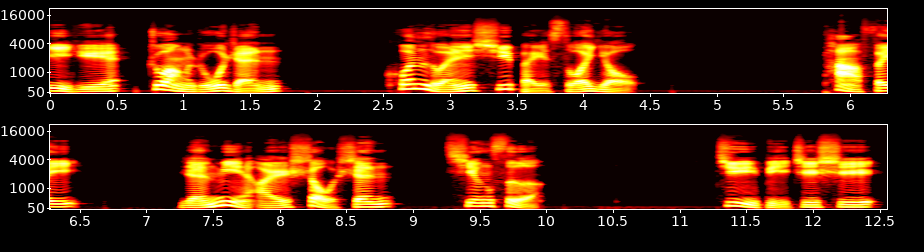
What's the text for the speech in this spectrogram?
亦曰状如人。昆仑虚北所有。踏飞，人面而兽身，青色。巨笔之诗，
